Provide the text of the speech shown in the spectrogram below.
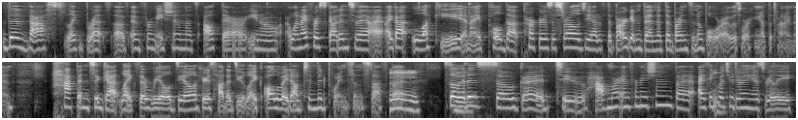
the vast like breadth of information that's out there, you know, when I first got into it, I, I got lucky and I pulled that Parker's astrology out of the bargain bin at the Barnes and Noble where I was working at the time, and happen to get like the real deal. Here's how to do like all the way down to midpoints and stuff. But mm. so mm. it is so good to have more information. But I think mm. what you're doing is really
